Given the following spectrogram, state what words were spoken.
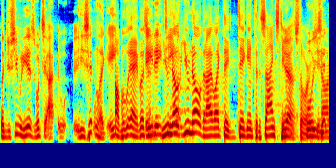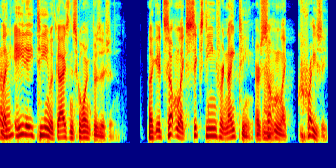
Like, you see what he is? What's I, he's hitting like eight? Oh, but hey, listen, eight you know, you know that I like to dig into the sign stealing yeah. stories. Well, he's you know hitting what I like mean? eight eighteen with guys in scoring position. Like it's something like sixteen for nineteen or something like crazy.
